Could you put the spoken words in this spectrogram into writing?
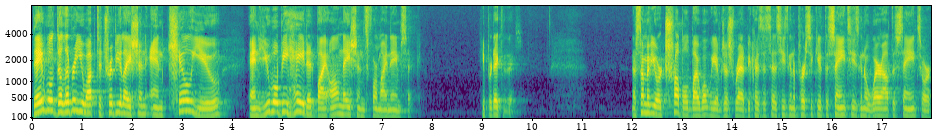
they will deliver you up to tribulation and kill you, and you will be hated by all nations for my namesake. He predicted this. Now, some of you are troubled by what we have just read because it says he's going to persecute the saints, he's going to wear out the saints, or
